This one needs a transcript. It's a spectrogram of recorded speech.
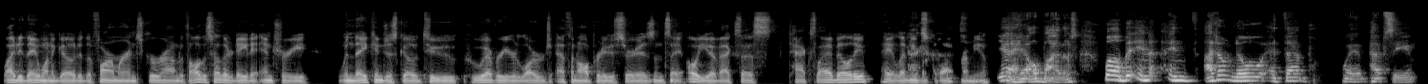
why do they want to go to the farmer and screw around with all this other data entry when they can just go to whoever your large ethanol producer is and say oh you have excess tax liability? Hey let me tax buy that from you. Yeah hey, i'll buy those. Well but in and i don't know at that point at pepsi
